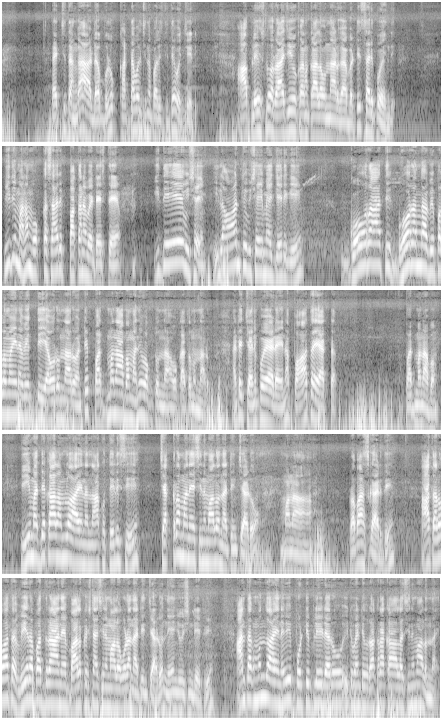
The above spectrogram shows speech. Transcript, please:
ఖచ్చితంగా ఆ డబ్బులు కట్టవలసిన పరిస్థితే వచ్చేది. ఆ ప్లేస్లో రాజీవ్ కనకాల ఉన్నాడు కాబట్టి సరిపోయింది. ఇది మనం ఒక్కసారి పక్కన పెట్టేస్తే ఇదే విషయం ఇలాంటి విషయమే జరిగి ఘోరాతి ఘోరంగా విఫలమైన వ్యక్తి ఎవరున్నారు అంటే పద్మనాభం అని ఒకటి ఉన్న ఒక అతను ఉన్నాడు అంటే చనిపోయాడు ఆయన పాత యాక్టర్ పద్మనాభం. ఈ మధ్యకాలంలో ఆయన నాకు తెలిసి చక్రం అనే సినిమాలో నటించాడు మన ప్రభాస్ గారిది. ఆ తర్వాత వీరభద్ర అనే బాలకృష్ణ సినిమాలో కూడా నటించాడు నేను చూసిండేటివి. అంతకుముందు ఆయనవి పొట్టి ప్లీడరు ఇటువంటి రకరకాల సినిమాలు ఉన్నాయి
